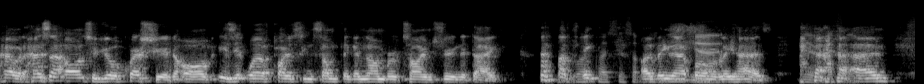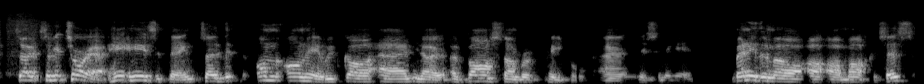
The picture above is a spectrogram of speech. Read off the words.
Howard, has that answered your question of is it worth posting something a number of times during the day? I think I think that probably yeah. has. Yeah, um, so, so Victoria, here, here's the thing. So the, on on here we've got um, you know a vast number of people uh, listening in. Many of them are, are, are, marketers,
